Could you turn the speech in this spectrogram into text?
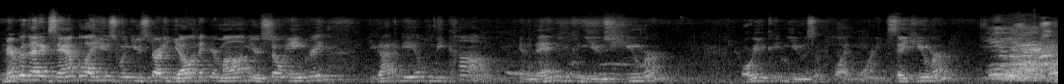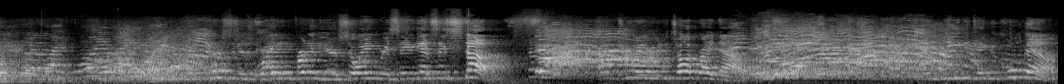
Remember that example I used when you started yelling at your mom? You're so angry? You got to be able to be calm. And then you can use humor or you can use a polite warning. Say humor. Humor. Or a polite warning. Right? The person is right in front of you. You're so angry. Say it again. Say stop. Stop. I'm too angry to talk right now. I need to take a cool down.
